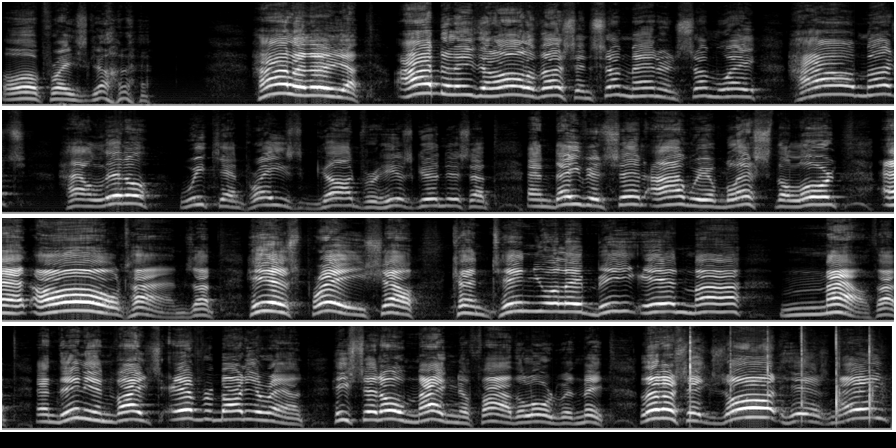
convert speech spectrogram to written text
Oh, praise God. Hallelujah. I believe that all of us, in some manner, in some way, how much, how little, we can praise God for His goodness. Uh, and David said, I will bless the Lord at all times. Uh, his praise shall continually be in my mouth. Uh, and then he invites everybody around. He said, Oh, magnify the Lord with me. Let us exalt his name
